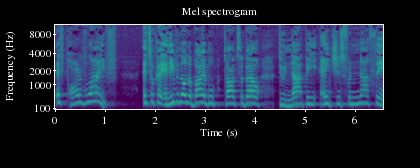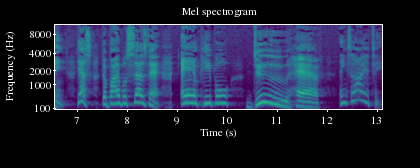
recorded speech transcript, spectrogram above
it's part of life. It's okay. And even though the Bible talks about do not be anxious for nothing. Yes, the Bible says that. And people do have anxiety.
